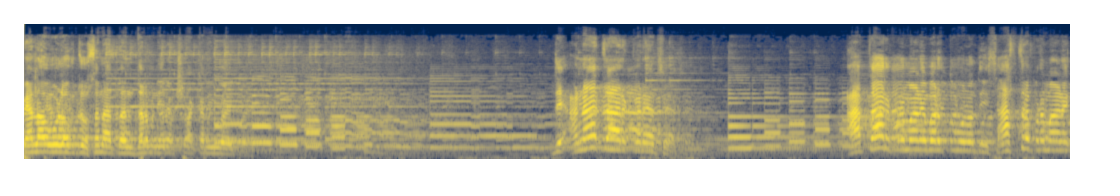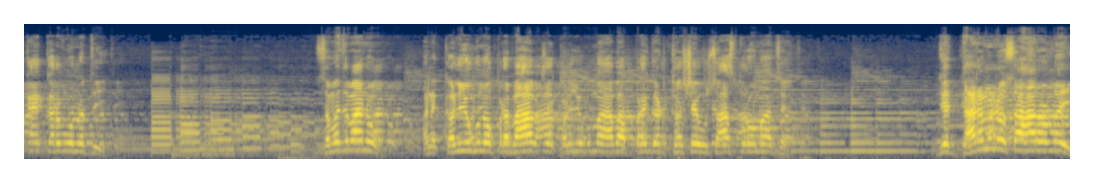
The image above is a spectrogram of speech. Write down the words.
પહેલા ઓળખજો, સનાતન ધર્મની રક્ષા કરવી હોય જે અનાચાર કરે છે આચાર પ્રમાણે વર્તવું નથી, શાસ્ત્ર પ્રમાણે કઈ કરવું નથી. સમજવાનું? અને કલયુગનો પ્રભાવ છે, કળિયુગમાં આવા પ્રગટ થશે એવું શાસ્ત્રોમાં છે. જે ધર્મનો સહારો લઈ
